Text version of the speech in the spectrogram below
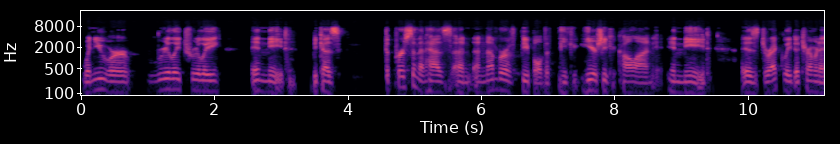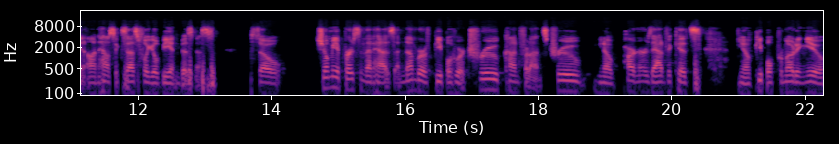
when you were really, truly in need. Because the person that has a, a number of people that he, could, he or she could call on in need is directly determinant on how successful you'll be in business. So show me a person that has a number of people who are true confidants, true, you know, partners, advocates, you know, people promoting you,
